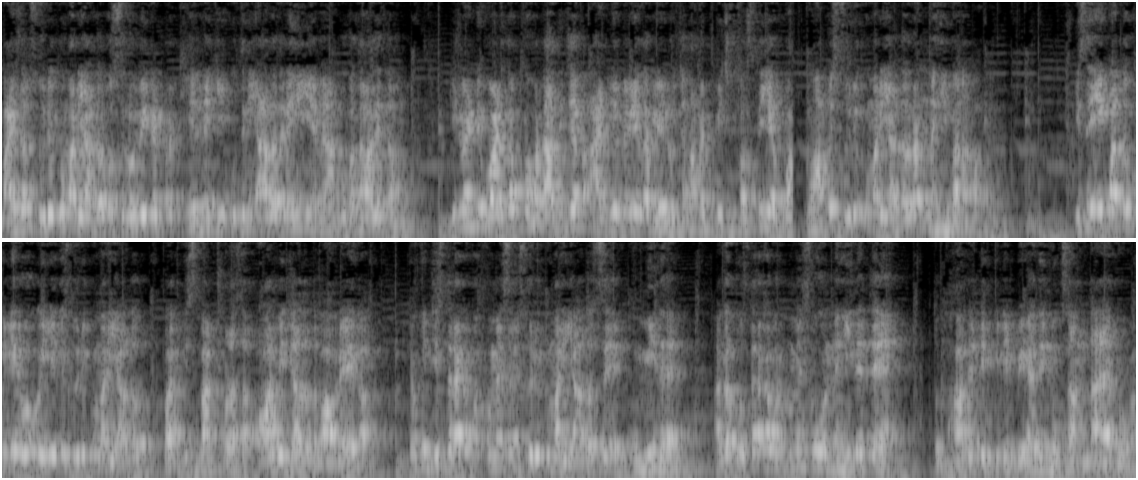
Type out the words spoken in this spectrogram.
भाई साहब सूर्य कुमार यादव को स्लो विकेट पर खेलने की उतनी आदत नहीं है, मैं आपको बता देता हूँ। टी ट्वेंटी वर्ल्ड कप को हटा दीजिए, अब आईपीएल में भी अगर ले लो, जहाँ पे पिच फंसती है, वहाँ पे सूर्य कुमार यादव रन नहीं बना पाते। इससे एक बात तो क्लियर हो गई है कि सूर्य कुमार यादव पर इस बार थोड़ा सा और भी ज़्यादा दबाव रहेगा। क्योंकि जिस तरह का परफॉर्मेंस हमें सूर्य कुमार यादव से उम्मीद है, अगर उस तरह का परफॉर्मेंस वो नहीं देते हैं तो भारतीय टीम के लिए बेहद ही नुकसानदायक होगा।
